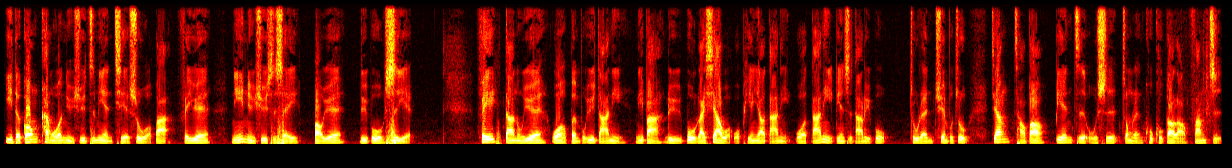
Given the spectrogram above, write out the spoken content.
懿德公看我女婿之面，且恕我罢。”飞曰：“你女婿是谁？”报曰：“吕布是也。”飞大怒曰：“我本不欲打你，你把吕布来吓我，我偏要打你。我打你便是打吕布。”诸人劝不住，将曹豹编至五十，众人苦苦告劳，方止。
